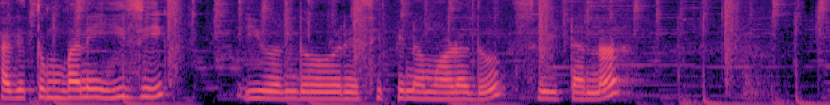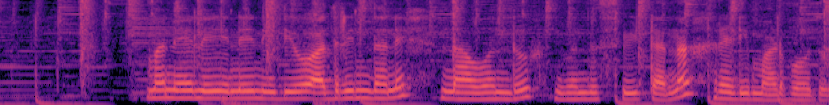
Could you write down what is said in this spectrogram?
ಹಾಗೆ ತುಂಬಾ ಈಸಿ ಈ ಒಂದು ರೆಸಿಪಿನ ಮಾಡೋದು ಸ್ವೀಟನ್ನು ಮನೆಯಲ್ಲಿ ಏನೇನಿದೆಯೋ ಅದರಿಂದನೇ ನಾವೊಂದು ಈ ಒಂದು ಸ್ವೀಟನ್ನು ರೆಡಿ ಮಾಡ್ಬೋದು.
